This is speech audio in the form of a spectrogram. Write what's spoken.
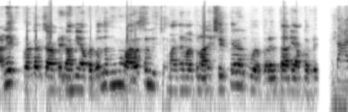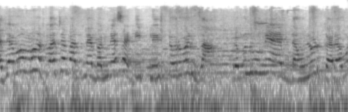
अनेक प्रकारचे अपडेट आम्ही या प्रबंधभूमी महाराष्ट्र न्यूजच्या माध्यमातून अनेक शेतकऱ्यांपर्यंत आणि आपल्या ताज्या व महत्त्वाच्या बातम्या बघण्यासाठी प्ले स्टोर वर जा. प्रबलभूमी ऍप डाउनलोड करा व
